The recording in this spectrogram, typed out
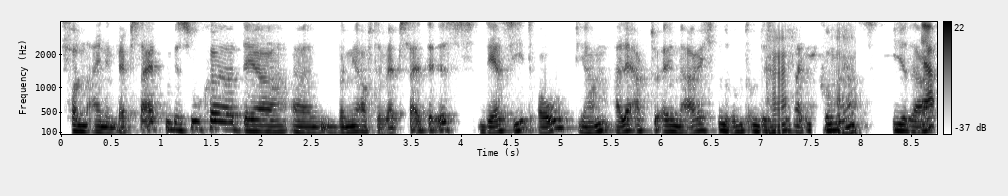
von einem Webseitenbesucher, der äh, bei mir auf der Webseite ist, der sieht, oh, die haben alle aktuellen Nachrichten rund um das. Thema E-Commerce hier da. Ja.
